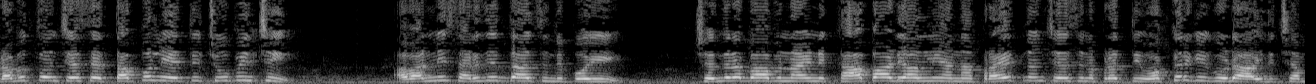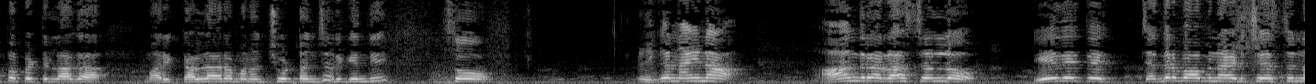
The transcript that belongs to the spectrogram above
ప్రభుత్వం చేసే తప్పుల్ని ఎత్తి చూపించి అవన్నీ సరిదిద్దాల్సింది పోయి చంద్రబాబు నాయుడిని కాపాడాలని అన్న ప్రయత్నం చేసిన ప్రతి ఒక్కరికి కూడా ఇది చెంపపెట్టులాగా మరి కళ్ళారా మనం చూడటం జరిగింది. సో ఇకనైనా ఆంధ్ర రాష్ట్రంలో ఏదైతే చంద్రబాబు నాయుడు చేస్తున్న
